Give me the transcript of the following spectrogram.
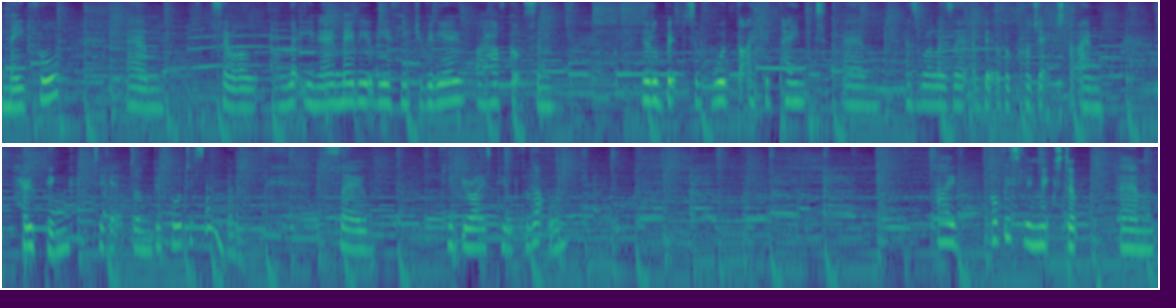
made for. Um, so I'll, I'll let you know. Maybe it'll be a future video. I have got some little bits of wood that I could paint, um, as well as a, a bit of a project that I'm hoping to get done before December. So keep your eyes peeled for that one. I obviously mixed up um,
